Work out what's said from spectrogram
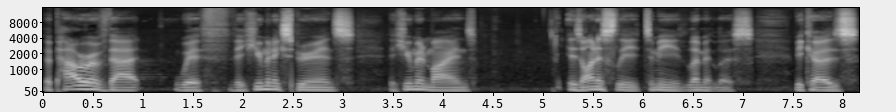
the power of that with the human experience, the human mind, is honestly, to me, limitless because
